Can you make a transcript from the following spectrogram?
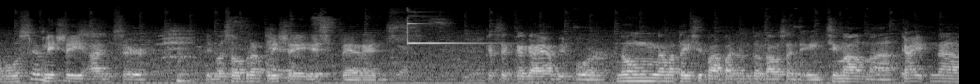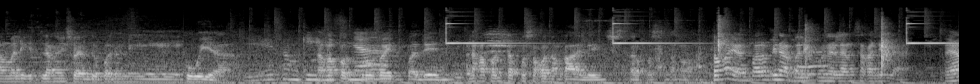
most cliche answer. diba, sobrang cliche is parents. Kasi kagaya before, nung namatay si Papa noong 2008, si Mama, kahit na maliit lang yung sweldo pa nun ni Kuya, Yes. Ang kinis niya. nakapag-provide pa din. Nakapagtapos ako ng college, tapos naka... So ngayon, parang binabalik ko na lang sa kanila. Kaya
